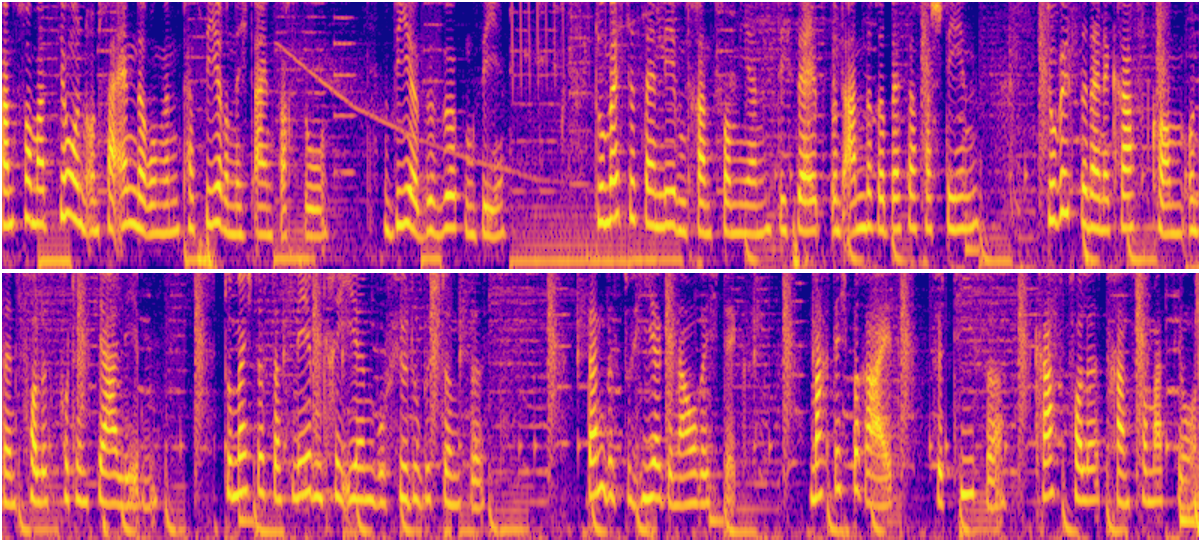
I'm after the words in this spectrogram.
Transformationen und Veränderungen passieren nicht einfach so. Wir bewirken sie. Du möchtest dein Leben transformieren, dich selbst und andere besser verstehen. Du willst in deine Kraft kommen und dein volles Potenzial leben. Du möchtest das Leben kreieren, wofür du bestimmt bist. Dann bist du hier genau richtig. Mach dich bereit für tiefe, kraftvolle Transformation.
